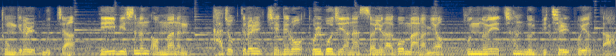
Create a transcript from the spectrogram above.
동기를 묻자 데이비스는 엄마는 가족들을 제대로 돌보지 않았어요 라고 말하며 분노에 찬 눈빛을 보였다.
